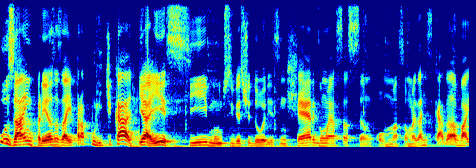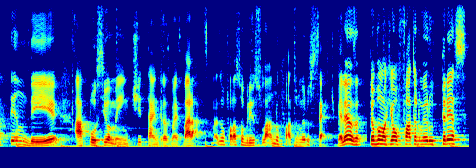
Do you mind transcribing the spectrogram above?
usar empresas aí para politicagem. E aí, se muitos investidores enxergam essa ação como uma ação mais arriscada, ela vai tender a possivelmente estar tá entre as mais baratas. Mas eu vou falar sobre isso lá no fato número 7, beleza? Então vamos aqui ao fato número 3,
